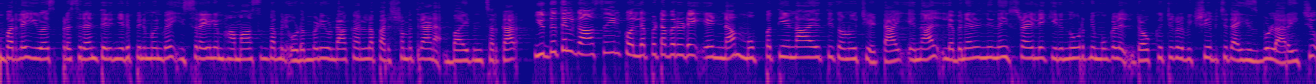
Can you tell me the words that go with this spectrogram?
നവംബറിലെ യു എസ് പ്രസിഡന്റ് തിരഞ്ഞെടുപ്പിന് മുൻപ് ഇസ്രയേലും ഹമാസും തമ്മിൽ ഉടമ്പടി ഉണ്ടാക്കാനുള്ള പരിശ്രമത്തിലാണ് ബൈഡൻ സർക്കാർ. യുദ്ധത്തിൽ ഗാസയിൽ കൊല്ലപ്പെട്ടവരുടെ എണ്ണം മുപ്പത്തി എണ്ണായിരത്തി തൊണ്ണൂറ്റി എട്ടായി എന്നാൽ ലബനനിൽ നിന്ന് ഇസ്രായേലിലേക്ക് ഇരുന്നൂറിന് മുകളിൽ റോക്കറ്റുകൾ വിക്ഷേപിച്ചതായി ഹിസ്ബുൾ അറിയിച്ചു.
